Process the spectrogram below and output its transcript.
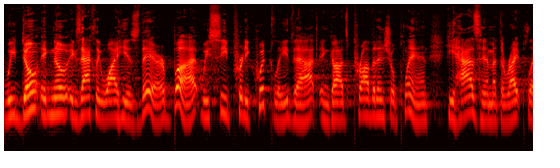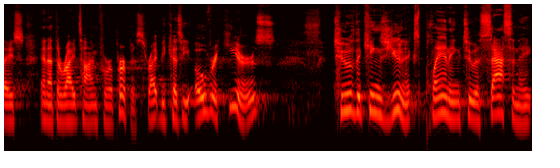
we don't know exactly why he is there, but we see pretty quickly that in God's providential plan, he has him at the right place and at the right time for a purpose, right? Because he overhears two of the king's eunuchs planning to assassinate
